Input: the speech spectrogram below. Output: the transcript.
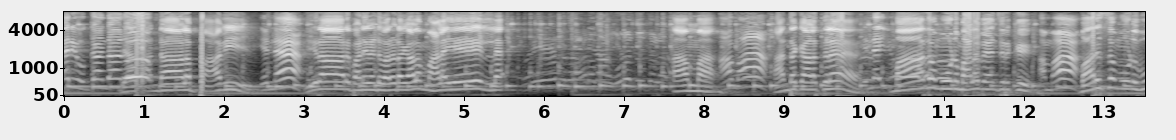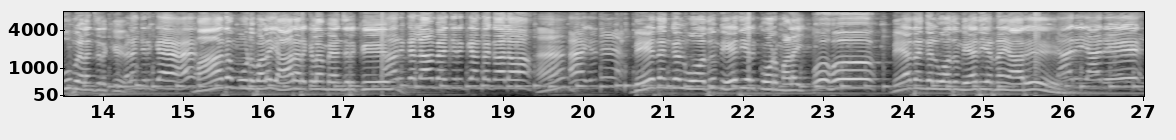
ஏறி உட்கார்ந்தாரோ அண்டால பாவி. என்ன? ஈராறு பன்னிரெண்டு வருட காலம் மழையே இல்ல. ஆமா. ஆமா. அந்த காலத்துல மாதம் மூணு மழை பெஞ்சிருக்கு. வருஷம் மூணு பூ விளைஞ்சிருக்கு. விளைஞ்சிருக்க. மாதம் மூணு மழை யார் யாருக்கெல்லாம் பெஞ்சிருக்கு? யாருக்கெல்லாம் பேஞ்சிருக்கு அந்த காலம்? வேதங்கள் ஓதும் வேதியருக்கு ஒரு மலை. ஓஹோ. வேதங்கள் ஓதும் வேதியர்னா யாரு? யாரு யாரு?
